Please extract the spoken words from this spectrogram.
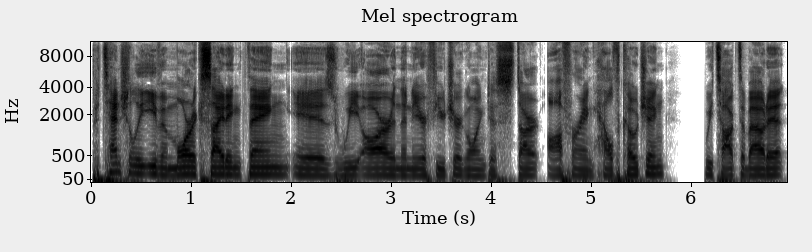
potentially even more exciting thing is we are in the near future going to start offering health coaching. We talked about it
